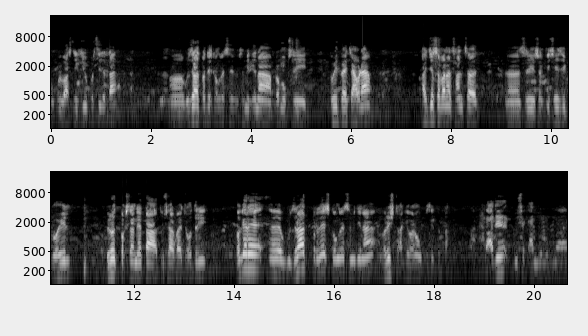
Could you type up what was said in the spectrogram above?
મુકુલ વાસનિકજી ઉપસ્થિત હતા. ગુજરાત પ્રદેશ કોંગ્રેસ સમિતિના પ્રમુખ શ્રી અમિતભાઈ ચાવડા, રાજ્યસભાના સાંસદ શ્રી શક્તિસિંહજી ગોહિલ, વિરોધ પક્ષના નેતા તુષારભાઈ ચૌધરી વગેરે ગુજરાત પ્રદેશ કોંગ્રેસ સમિતિના વરિષ્ઠ આગેવાનો ઉપસ્થિત હતા. આજે કૃષક આંદોલનમાં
